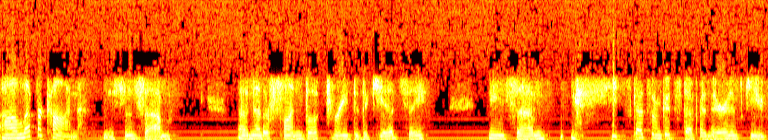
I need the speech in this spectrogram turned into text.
uh, Leprechaun. This is um, another fun book to read to the kids. See, he's um, he's got some good stuff in there, and it's cute.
